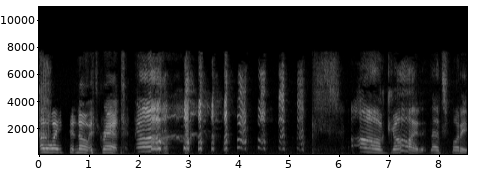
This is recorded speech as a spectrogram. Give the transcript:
By the way, no, it's Grant. oh God, that's funny.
